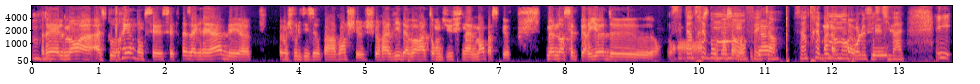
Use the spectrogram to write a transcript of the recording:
mhm. réellement à, à s'ouvrir, donc c'est très agréable et comme je vous le disais auparavant, je, je suis ravie d'avoir attendu finalement parce que même dans cette période, euh, c'est un très bon moment en fait. Hein. C'est un très bon moment pour le festival. Et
